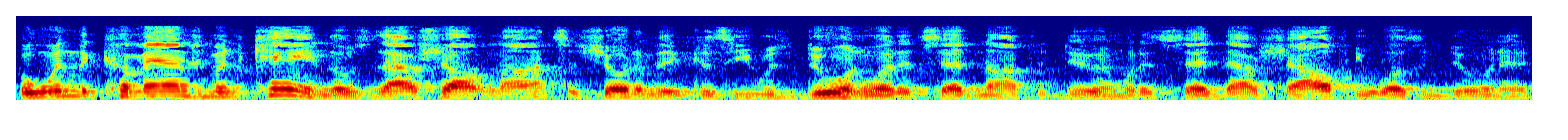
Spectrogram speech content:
but when the commandment came, those thou shalt nots, it showed him that because he was doing what it said not to do. And what it said thou shalt, he wasn't doing it.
